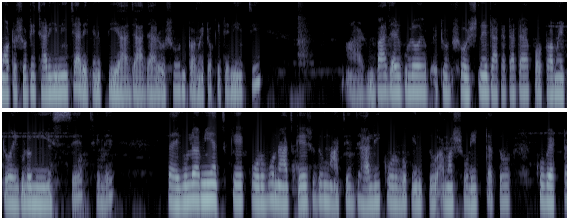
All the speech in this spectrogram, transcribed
মটরশুঁটি ছাড়িয়ে নিয়েছি আর এখানে পেঁয়াজ, আদা, রসুন, টমেটো কেটে নিয়েছি। আর বাজারগুলো একটু সজনে ডাঁটা টাটা টমেটো এগুলো নিয়ে এসছে ছেলে। তা এগুলো আমি আজকে করব না, আজকে শুধু মাছের ঝালই করব কিন্তু আমার শরীরটা তো খুব একটা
